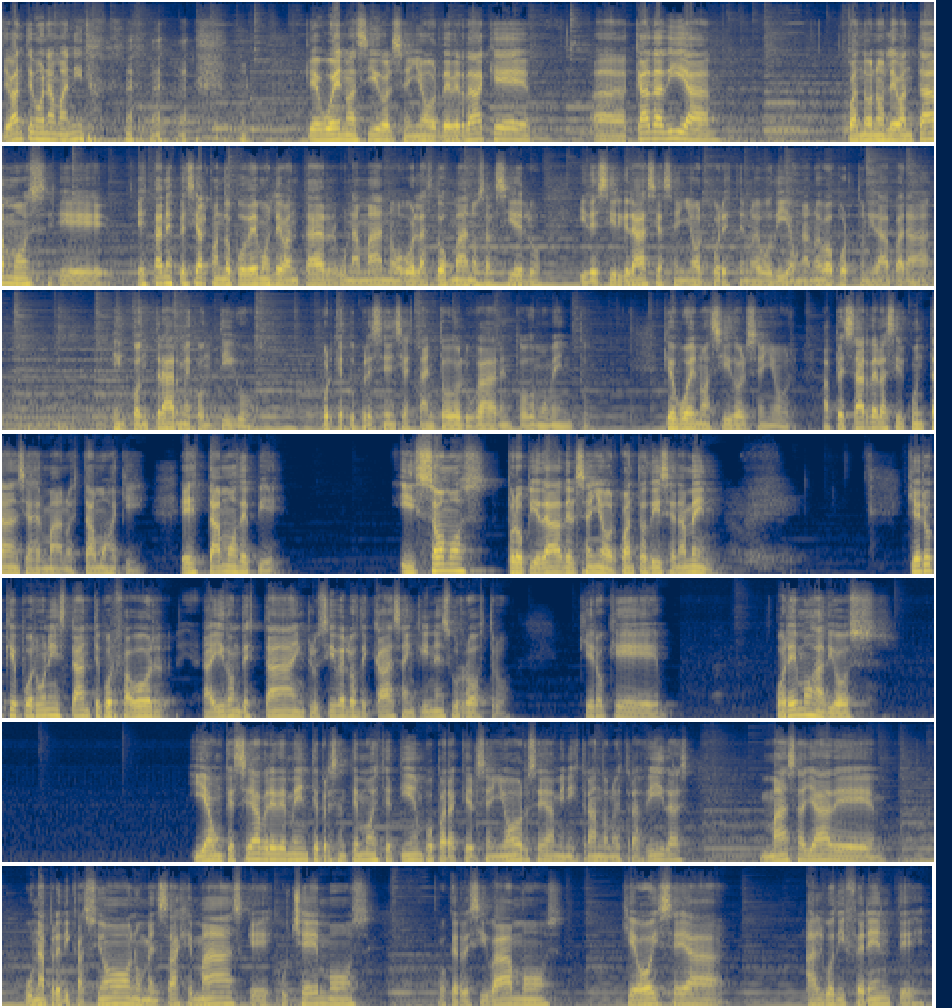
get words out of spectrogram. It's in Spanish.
Levánteme una manita. Qué bueno ha sido el Señor. De verdad que uh, cada día cuando nos levantamos eh, es tan especial cuando podemos levantar una mano o las dos manos al cielo y decir gracias Señor por este nuevo día, una nueva oportunidad para encontrarme contigo, porque tu presencia está en todo lugar, en todo momento. Qué bueno ha sido el Señor. A pesar de las circunstancias, hermano, estamos aquí, estamos de pie y somos propiedad del Señor. ¿Cuántos dicen amén? Quiero que por un instante, por favor, ahí donde está, inclusive los de casa, inclinen su rostro. Quiero que Oremos a Dios y aunque sea brevemente, presentemos este tiempo para que el Señor sea ministrando nuestras vidas, más allá de una predicación, un mensaje más que escuchemos o que recibamos, que hoy sea algo diferente.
